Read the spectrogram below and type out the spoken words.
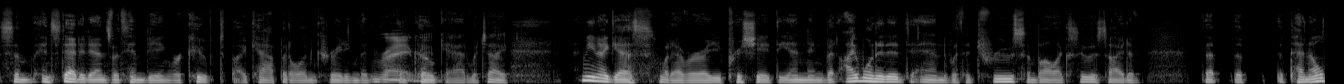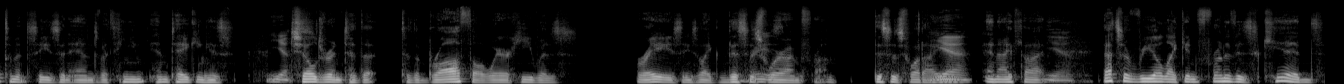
some instead it ends with him being recouped by capital and creating the, Right, the right. coke ad which i i mean i guess whatever i appreciate the ending but i wanted it to end with a true symbolic suicide of that the the penultimate season ends with him, him taking his Yes. children to the to the brothel where he was raised and he's like this is where i'm from this is what i Yeah. am and i thought Yeah. that's a real like in front of his kids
